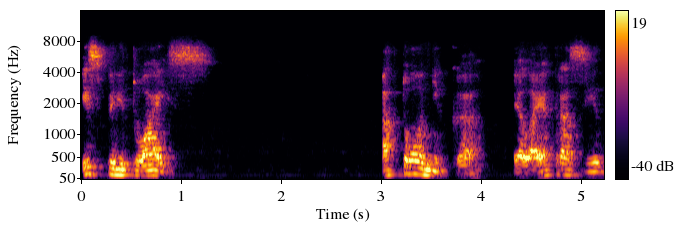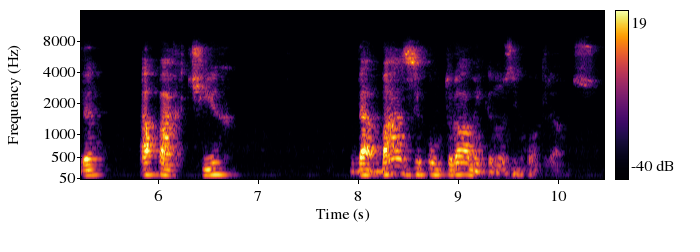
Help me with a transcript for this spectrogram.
espirituais, a tônica ela é trazida a partir da base cultural em que nos encontramos.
